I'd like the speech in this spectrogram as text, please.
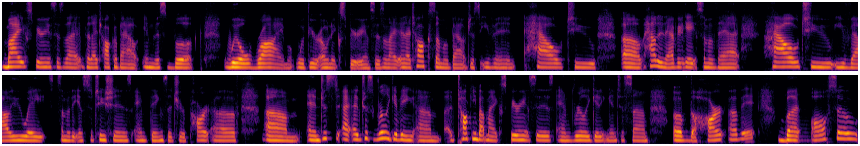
my experiences that I, that I talk about in this book will rhyme with your own experiences. And I and I talk some about just even how to um, how to navigate some of that how to evaluate some of the institutions and things that you're part of mm-hmm. um, and just I, just really giving um, uh, talking about my experiences and really getting into some of the heart of it but mm. also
